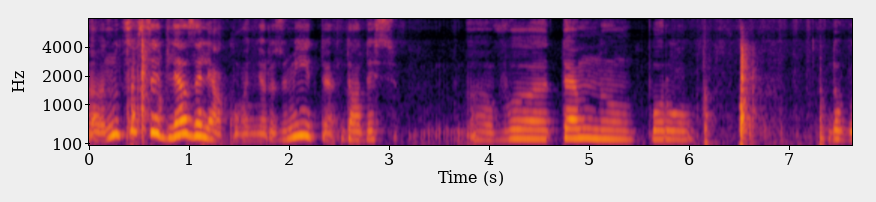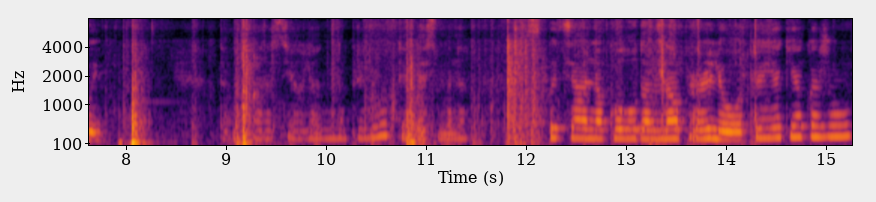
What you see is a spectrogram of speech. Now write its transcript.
Е, Ну, це все для залякування, розумієте? Да, десь в темну пору доби. Так, зараз я гляну на прильоти. Десь в мене спеціальна колода на прильоти, як я кажу.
